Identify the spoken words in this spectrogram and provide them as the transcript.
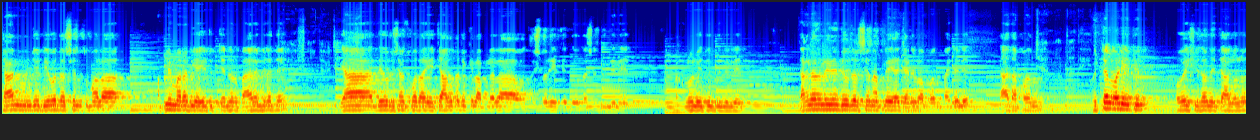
छान म्हणजे देवदर्शन तुम्हाला आपली मराठी या यूट्यूब चॅनलवर पाहायला मिळत आहे. या देवदर्शनासोबत याच्या अगोदर देखील आपल्याला वज्रेश्वरी येथील देवदर्शन दिलेले आहेत अकलोल येथील दिलेले आहेत. चांगल्या नदीने देवदर्शन आपले या चॅनलवर आपण पाहिलेले. आज आपण विठ्ठलवाडी येथील भव्य शिवधाम येथे आलेलो.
